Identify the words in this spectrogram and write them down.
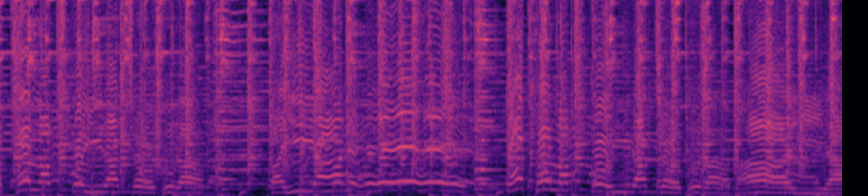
কত লাভ কইরাছ ঘুরা পাইয়া রে কত লাভ কইরাছ ঘুরা ভাইয়া।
